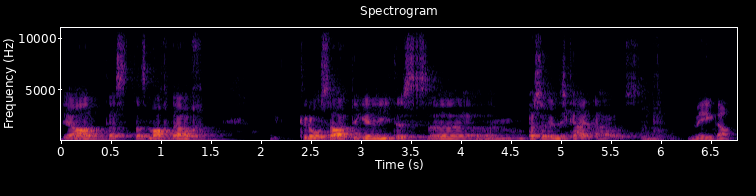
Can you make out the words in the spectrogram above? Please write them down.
ja, das, das macht auch großartige Leaders äh, Persönlichkeit aus. Mega.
